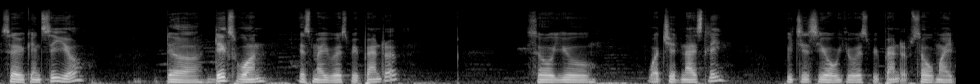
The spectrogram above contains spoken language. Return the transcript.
So you can see here the disk one is my USB pen drive. So you watch it nicely which is your USB pen drive. So my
